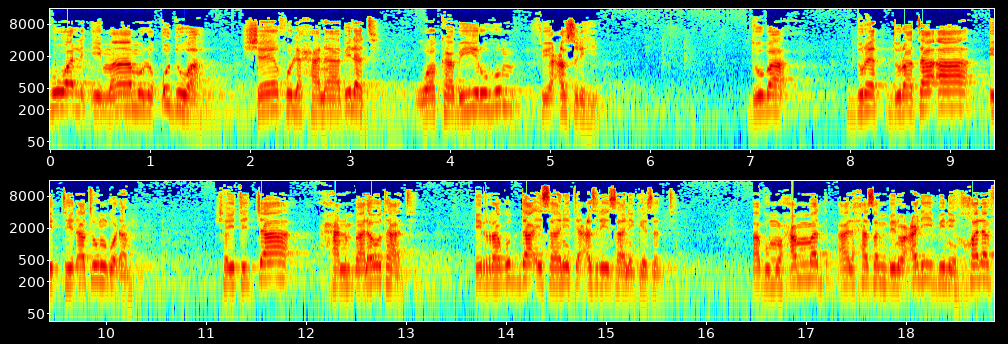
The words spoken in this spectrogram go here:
huwa alimaamu lqudwa sheekhu lxanaabilati وكبيرهم في عصره دوبا درتاء اتهدتون قدام شيتجا حنبلوتات الرقدة إسانية عصر إساني كيست. أبو محمد الحسن بن علي بن خلف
